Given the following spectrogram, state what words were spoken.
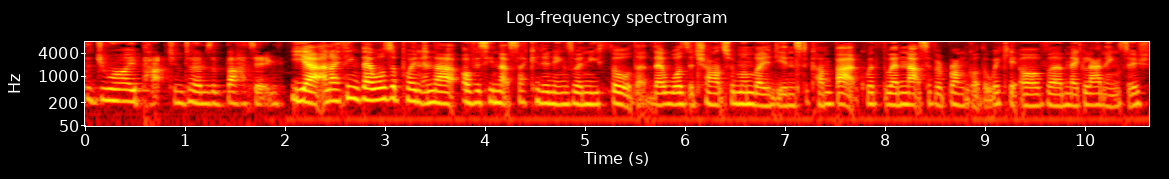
the dry patch in terms of batting. Yeah, and I think there was a point in that, obviously in that second innings, when you thought that there was a chance for Mumbai Indians to come back with when Nat Sciver-Brunt got the wicket of uh, Meg Lanning, so sh-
